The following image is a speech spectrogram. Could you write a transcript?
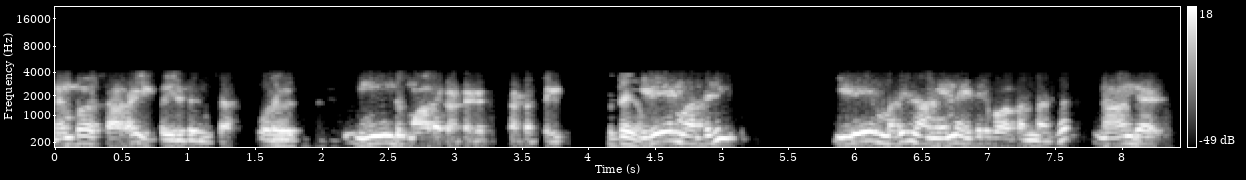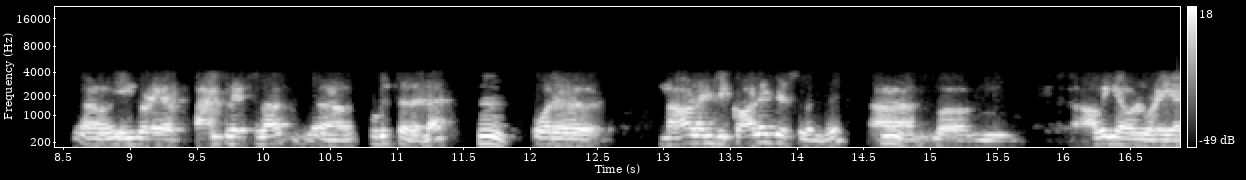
மெம்பர்ஸாக இப்ப இருக்குங்க சார். ஒரு மூன்று மாத கட்ட கட்டத்தில். இதே மாதிரி இதே மாதிரி நாங்க என்ன எதிர்பார்க்கறோம்னா சார் நாங்க எங்களுடைய பேம்ப்ளெட்ஸ் எல்லாம் கொடுத்ததுல ஒரு நாலஞ்சு காலேஜஸ் வந்து அவங்க அவங்களுடைய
